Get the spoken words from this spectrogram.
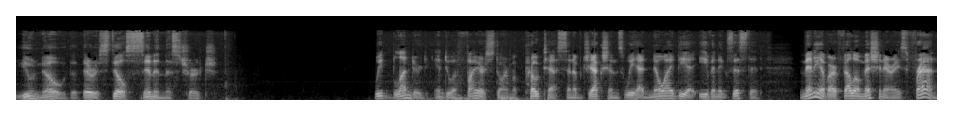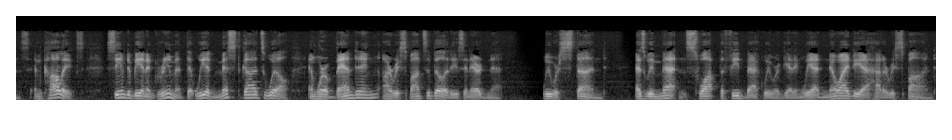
You know that there is still sin in this church. We'd blundered into a firestorm of protests and objections we had no idea even existed. Many of our fellow missionaries, friends, and colleagues seemed to be in agreement that we had missed God's will and were abandoning our responsibilities in Erdenet. We were stunned. As we met and swapped the feedback we were getting, we had no idea how to respond.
